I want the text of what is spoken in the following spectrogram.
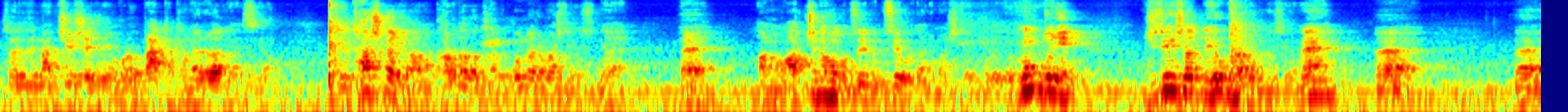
それでまあ駐車場にこれをバッと止めるわけですよ。で確かにあの体が健康になりましてですね、ええ、あのあっちの方も随分強くなりましてこれで。本当に自転車って良くなるんですよね。ええ。え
